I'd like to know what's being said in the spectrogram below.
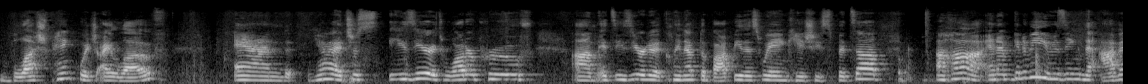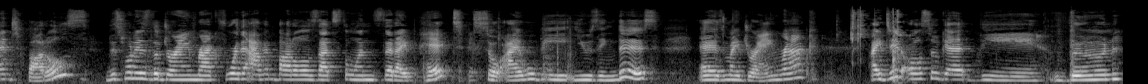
blush pink, which I love. And yeah, it's just easier. It's waterproof. Um, it's easier to clean up the boppy this way in case she spits up. Aha, uh -huh. and I'm going to be using the Avent bottles. This one is the drying rack for the Avent bottles. That's the ones that I picked. So I will be using this as my drying rack. I did also get the Boon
